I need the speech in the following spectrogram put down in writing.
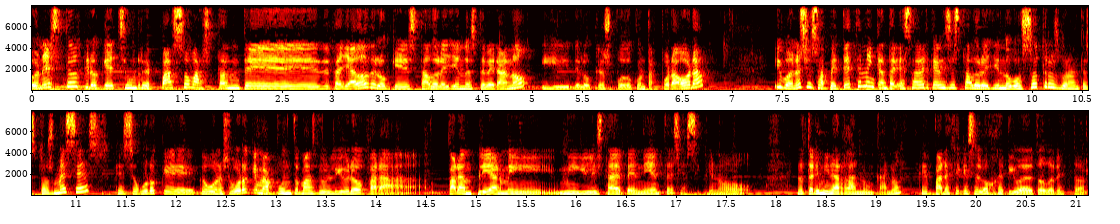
Con esto creo que he hecho un repaso bastante detallado de lo que he estado leyendo este verano y de lo que os puedo contar por ahora. Y bueno, si os apetece, me encantaría saber qué habéis estado leyendo vosotros durante estos meses, que seguro que, bueno, seguro que me apunto más de un libro para, para ampliar mi, mi, lista de pendientes y así que no, no terminarla nunca, ¿no? Que parece que es el objetivo de todo lector.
